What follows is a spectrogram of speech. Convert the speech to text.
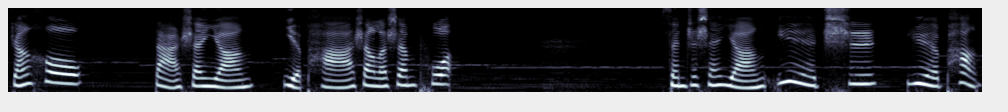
然后，大山羊。也爬上了山坡。三只山羊越吃越胖，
